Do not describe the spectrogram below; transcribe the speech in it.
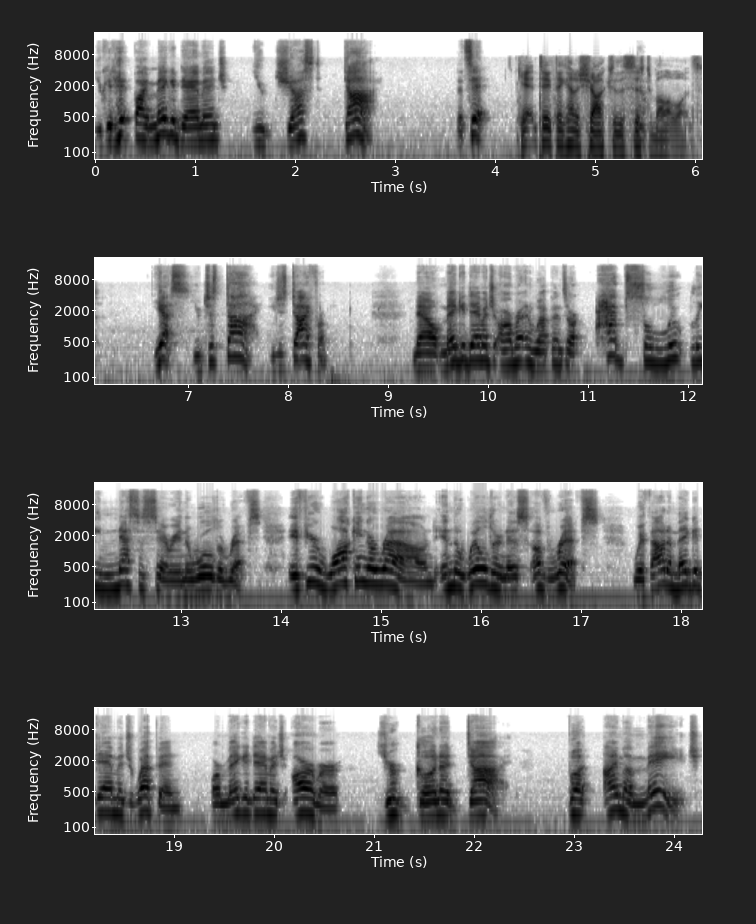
You get hit by mega damage, you just die. That's it. Can't take that kind of shock to the system all at once. Yes, you just die. You just die from it. Now, mega damage armor and weapons are absolutely necessary in the world of rifts. If you're walking around in the wilderness of rifts without a mega damage weapon or mega damage armor, you're gonna die. But I'm a mage.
